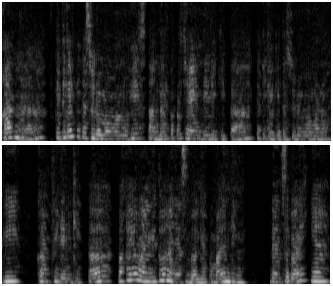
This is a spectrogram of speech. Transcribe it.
karena ketika kita sudah memenuhi standar kepercayaan diri kita, ketika kita sudah memenuhi confident kita, maka yang lain itu hanya sebagai pembanding. Dan sebaliknya,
